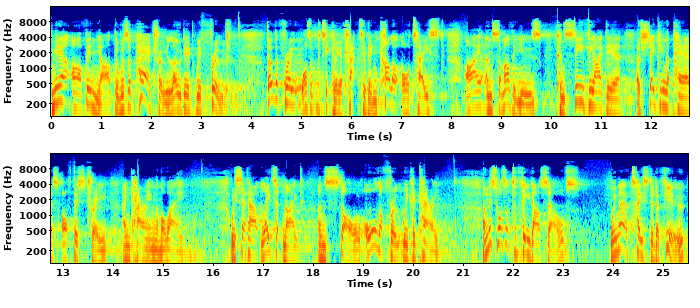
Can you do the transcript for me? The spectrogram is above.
Near our vineyard, there was a pear tree loaded with fruit. Though the fruit wasn't particularly attractive in colour or taste, I and some other youths conceived the idea of shaking the pears off this tree and carrying them away. We set out late at night and stole all the fruit we could carry. And this wasn't to feed ourselves. We may have tasted a few,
